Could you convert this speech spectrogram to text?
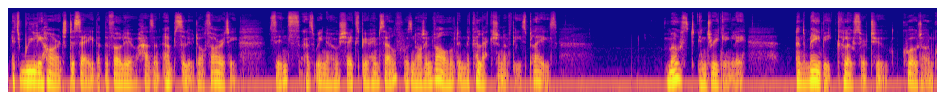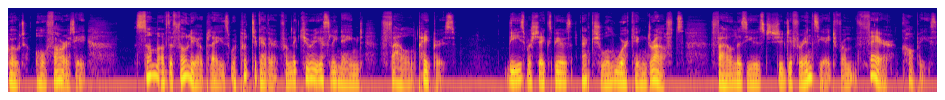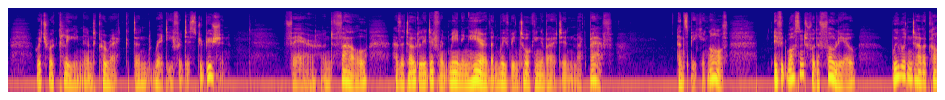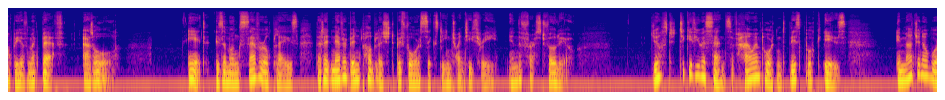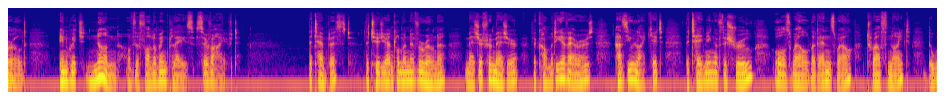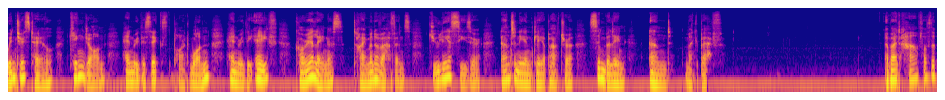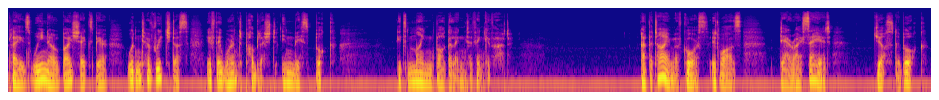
It's really hard to say that the folio has an absolute authority, since, as we know, Shakespeare himself was not involved in the collection of these plays. Most intriguingly, and maybe closer to quote unquote authority, some of the folio plays were put together from the curiously named foul papers. These were Shakespeare's actual working drafts. Foul is used to differentiate from fair copies, which were clean and correct and ready for distribution fair and foul, has a totally different meaning here than we've been talking about in Macbeth. And speaking of, if it wasn't for the folio, we wouldn't have a copy of Macbeth at all. It is among several plays that had never been published before 1623 in the first folio. Just to give you a sense of how important this book is, imagine a world in which none of the following plays survived The Tempest, the Two Gentlemen of Verona, Measure for Measure, The Comedy of Errors, As You Like It, The Taming of the Shrew, All's Well That Ends Well, Twelfth Night, The Winter's Tale, King John, Henry VI, Part 1, Henry VIII, Coriolanus, Timon of Athens, Julius Caesar, Antony and Cleopatra, Cymbeline, and Macbeth. About half of the plays we know by Shakespeare wouldn't have reached us if they weren't published in this book. It's mind boggling to think of that. At the time, of course, it was, dare I say it, just a book.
